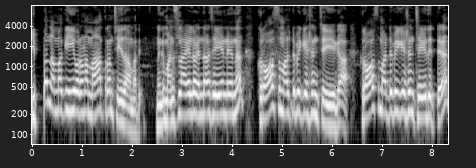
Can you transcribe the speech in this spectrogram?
ഇപ്പം നമുക്ക് ഈ ഒരെണ്ണം മാത്രം ചെയ്താൽ മതി. നിങ്ങൾക്ക് മനസ്സിലായല്ലോ എന്താണ് ചെയ്യേണ്ടതെന്ന്? ക്രോസ് മൾട്ടിപ്ലിക്കേഷൻ ചെയ്യുക. ക്രോസ് മൾട്ടിപ്ലിക്കേഷൻ ചെയ്തിട്ട്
